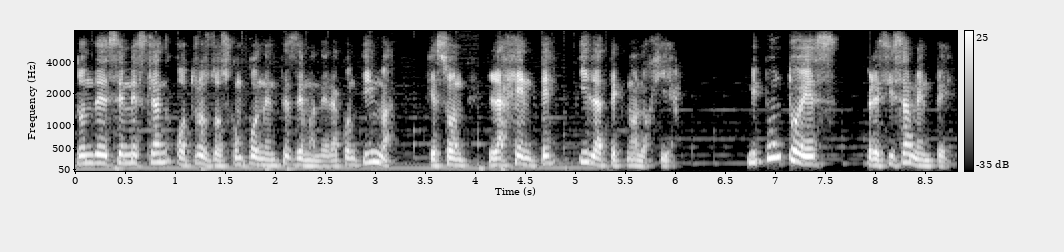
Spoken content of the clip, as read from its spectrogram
donde se mezclan otros dos componentes de manera continua, que son la gente y la tecnología. Mi punto es precisamente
